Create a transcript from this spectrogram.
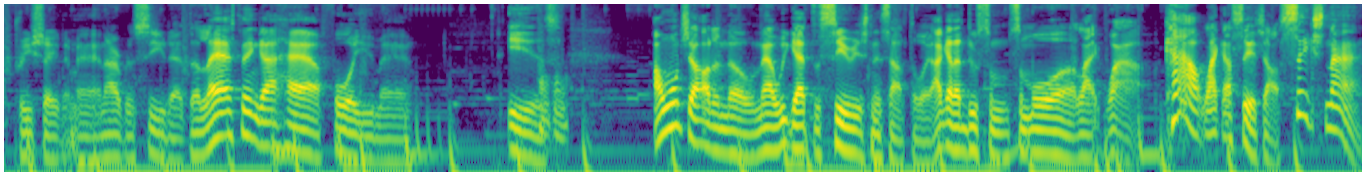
Appreciate it, man. I receive that. The last thing I have for you, man, is. Mm-hmm. I want y'all to know now we got the seriousness out the way. I gotta do some some more like wow. Kyle, like I said, y'all, six nine.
